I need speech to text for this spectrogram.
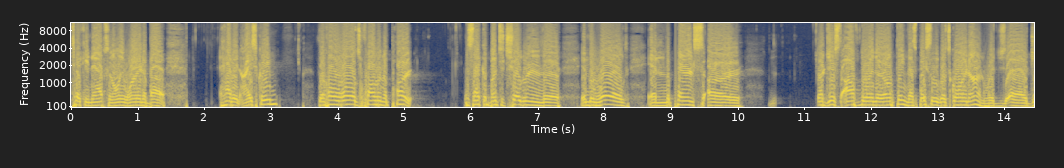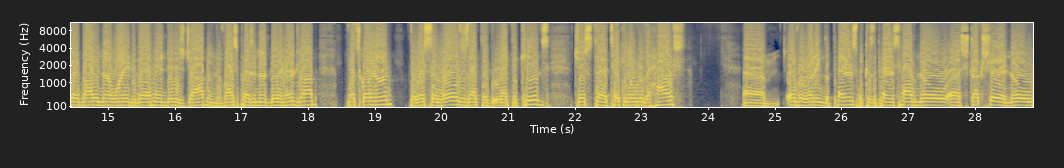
taking naps and only worrying about having ice cream, the whole world's falling apart. It's like a bunch of children in the in the world, and the parents are are just off doing their own thing. That's basically what's going on with uh, Joe Biden not wanting to go ahead and do his job, and the vice president not doing her job. What's going on? The rest of the world is like the like the kids just uh, taking over the house, um, overrunning the parents because the parents have no uh, structure and no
